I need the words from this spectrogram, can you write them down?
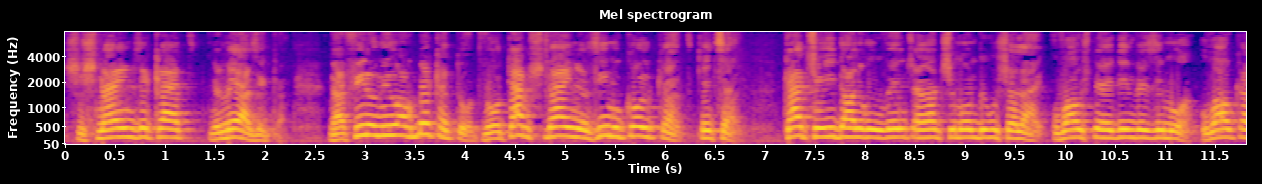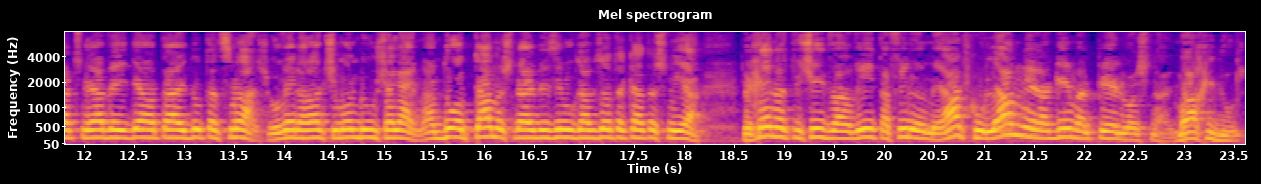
ששניים זה כת ומאה זה כת. ואפילו אם יהיו הרבה כתות, ואותם שניים יזימו כל כת, כיצד? כת שהעידה על ראובן שהרג שמעון בירושלים, ובאו שני עדים וזימוה, ובאו כת שנייה והעידה אותה העדות עצמה, שראובן הרג שמעון בירושלים, ועמדו אותם השניים והזימו גם זאת הכת השנייה. וכן השלישית והרביעית אפילו מאה, כולם נהרגים על פי אלו השניים. מה החידוש?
